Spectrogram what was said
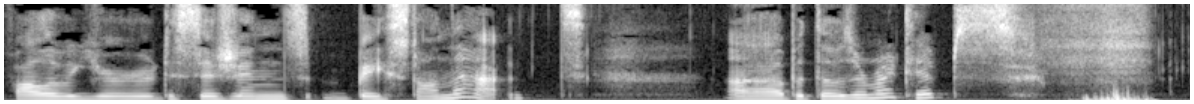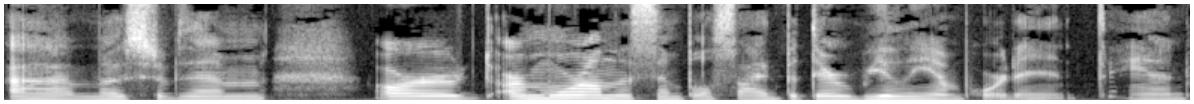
follow your decisions based on that. Uh, but those are my tips. Uh, most of them are are more on the simple side, but they're really important. And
